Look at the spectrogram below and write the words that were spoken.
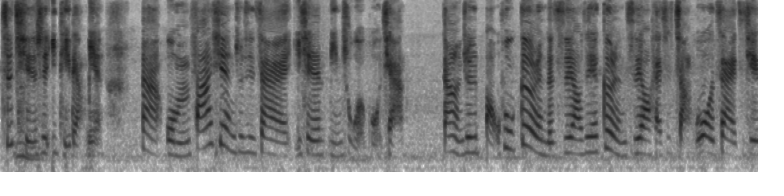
这其实是一体两面。那我们发现，就是在一些民主的国家，当然就是保护个人的资料，这些个人资料还是掌握在这些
